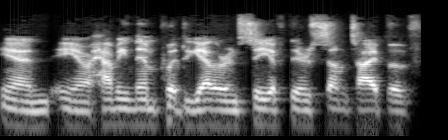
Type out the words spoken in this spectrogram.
and you know having them put together and see if there's some type of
